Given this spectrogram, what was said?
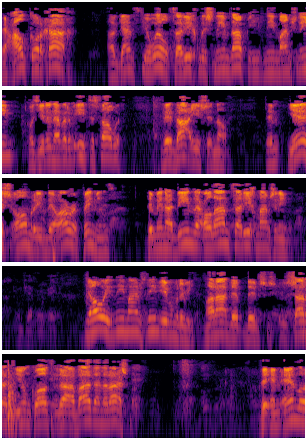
ועל כורכך, against your will. Tzarich lishnim dafki. You need maim because you didn't have enough to eat to start with. Veda, you should know. Yesh omrim. There are opinions. The menadin le'olam tzarich maim shneim. You always need maim shneim even revi. Maran the the Shara Tiyun quotes the and the Rashba. The im'en lo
